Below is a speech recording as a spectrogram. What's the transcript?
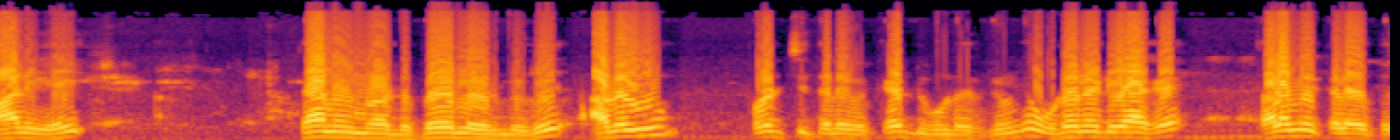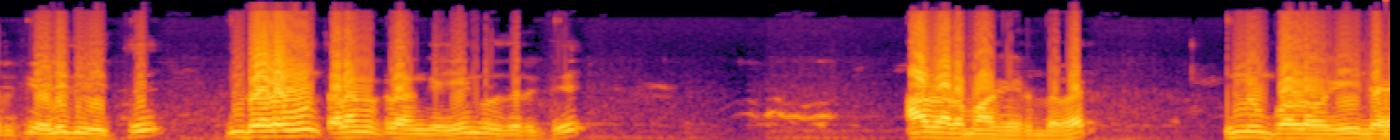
மாளிகை ஜானகினோட பெயரில் இருந்தது. அதையும் புரட்சி தலைவர் கேட்டுக்கொண்டிருக்கிறவங்க உடனடியாக தலைமை கழகத்திற்கு எழுதி வைத்து இன்றளவும் தலைமை கழகம் அங்கே இயங்குவதற்கு ஆதாரமாக இருந்தவர். இன்னும் பல வகையில்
